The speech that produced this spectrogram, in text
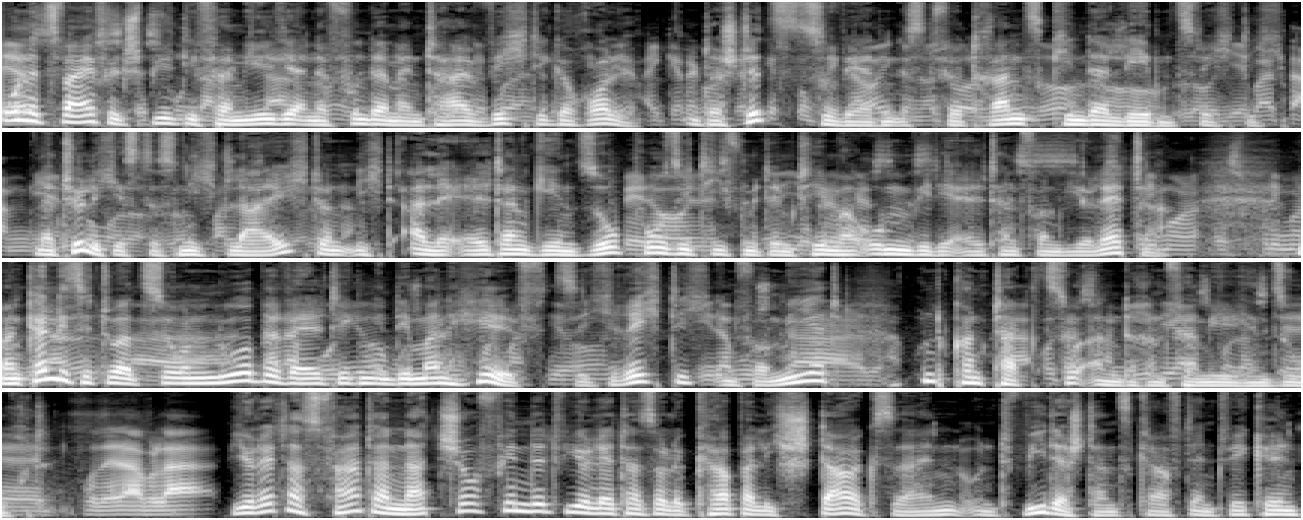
Ohne Zweifel spielt die Familie eine fundamental wichtige Rolle. Unterstützt zu werden ist für Transkinder lebenswichtig. Natürlich ist es nicht leicht und nicht alle Eltern gehen so positiv mit dem Thema um wie die Eltern von Violetta. Man kann die Situation nur bewältigen, indem man hilft, sich richtig informiert informiert und Kontakt zu anderen Familien sucht. Violettas Vater Nacho findet, Violetta solle körperlich stark sein und Widerstandskraft entwickeln.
